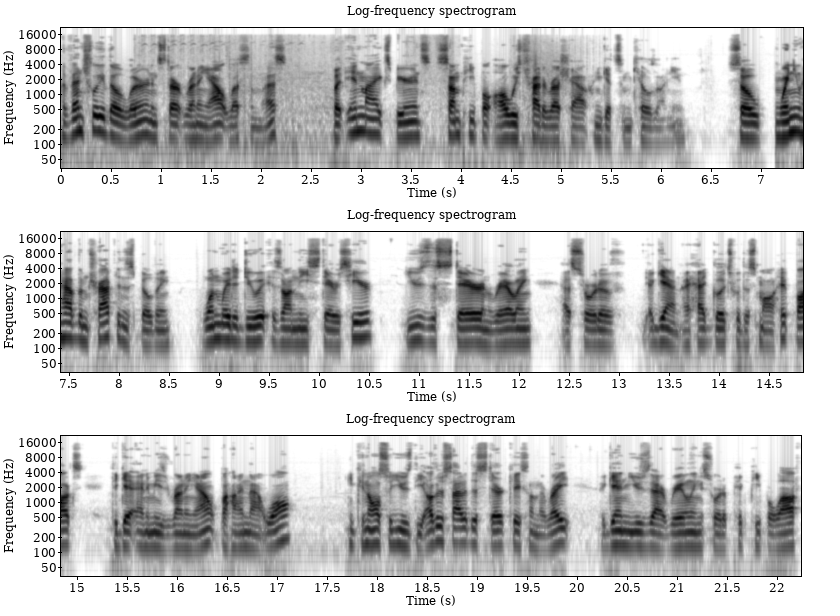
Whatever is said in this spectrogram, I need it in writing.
Eventually they'll learn and start running out less and less, but in my experience, some people always try to rush out and get some kills on you. So when you have them trapped in this building, one way to do it is on these stairs here. Use this stair and railing as sort of again, a head glitch with a small hitbox to get enemies running out behind that wall. You can also use the other side of the staircase on the right. Again, use that railing to sort of pick people off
